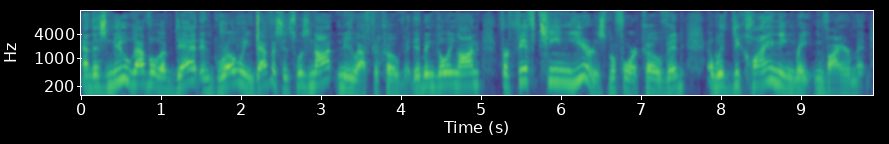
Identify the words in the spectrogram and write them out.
And this new level of debt and growing deficits was not new after COVID. It had been going on for 15 years before COVID with declining rate environment.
